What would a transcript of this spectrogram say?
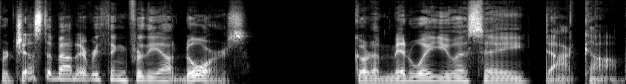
for just about everything for the outdoors. Go to midwayusa.com.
